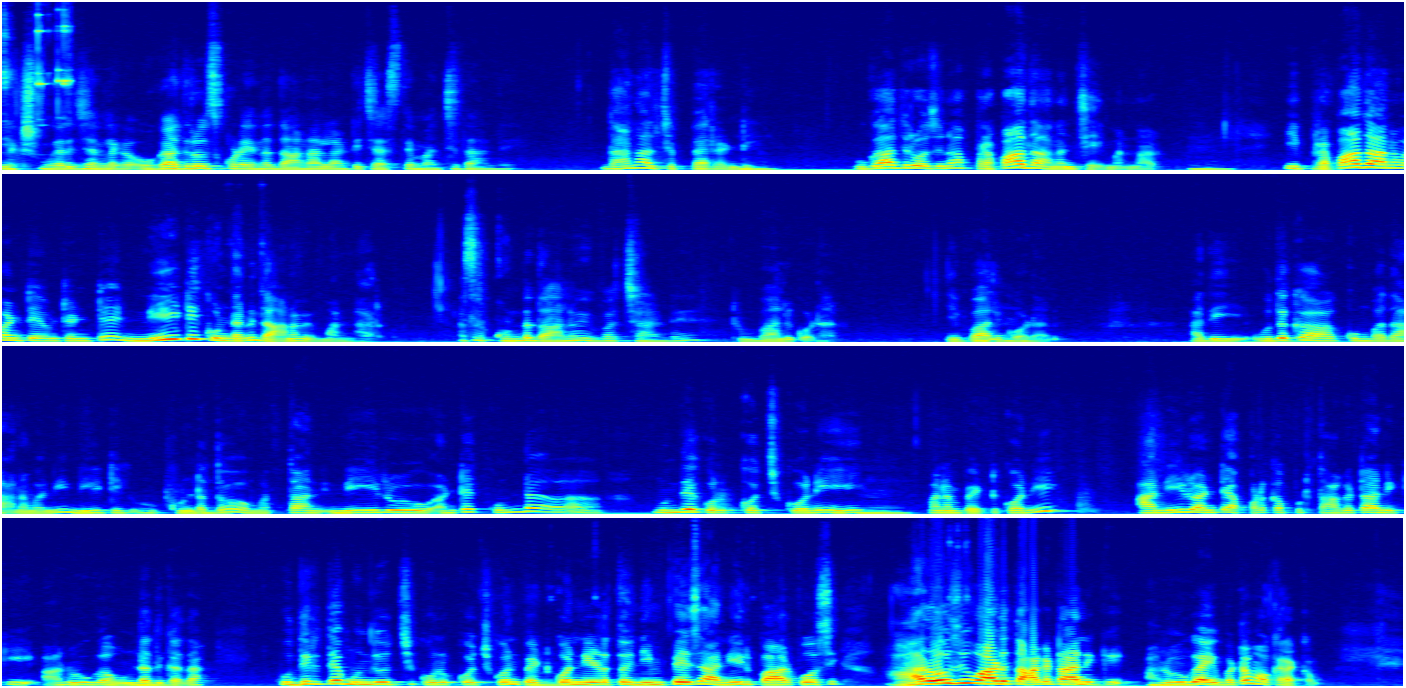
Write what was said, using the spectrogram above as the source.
లక్ష్మి గారు జనరల్గా ఉగాది రోజు కూడా ఏమైనా దానాలు లాంటివి చేస్తే మంచిదా అండి? దానాలు చెప్పారండి. ఉగాది రోజున ప్రపాదానం చేయమన్నారు. ఈ ప్రపాదానం అంటే ఏమిటంటే నీటి కుండని దానం ఇమ్మన్నారు అసలు కుండ దానం ఇవ్వచ్చా అండి? ఇవ్వాలి కూడా. ఇవ్వాలి కూడా. అది ఉదక కుంభదానం అని నీటి కుండతో మొత్తాన్ని నీరు అంటే కుండ ముందే కొనుక్కొచ్చుకొని మనం పెట్టుకొని ఆ నీరు అంటే అప్పటికప్పుడు తాగటానికి అనువుగా ఉండదు కదా. కుదిరితే ముందు వచ్చి కొనుక్కొచ్చుకొని పెట్టుకొని నీళ్ళతో నింపేసి ఆ నీరు పారిపోసి ఆ రోజు వాళ్ళు తాగటానికి అనువుగా ఇవ్వటం ఒక రకం.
